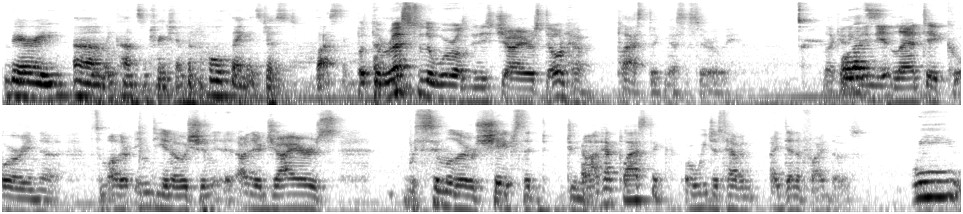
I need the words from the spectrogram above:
vary um, in concentration, but the whole thing is just plastic. But the rest of the world, these gyres don't have plastic necessarily. Like Well, in, in the Atlantic or in uh, some other Indian Ocean, are there gyres with similar shapes that do not have plastic, or we just haven't identified those? We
